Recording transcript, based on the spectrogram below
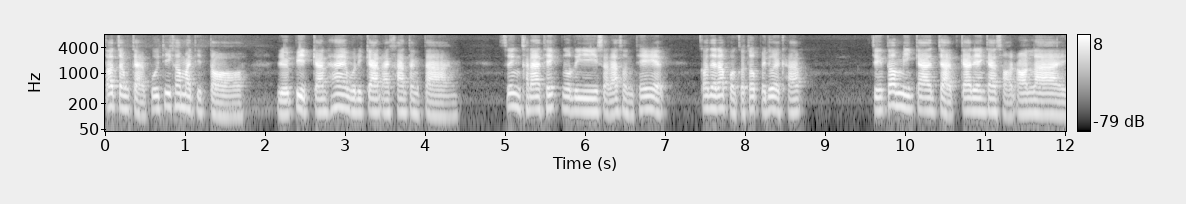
ต้องจำกัดผู้ที่เข้ามาติดต่อ หรือปิดการให้บริการอาคารต่างๆ ซึ่งคณะเทคโนโลยีสารสนเทศ ก็ได้รับผลกระทบไปด้วยครับ จึงต้องมีการจัดการเรียนการสอนออนไลน์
